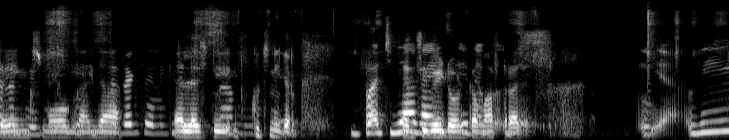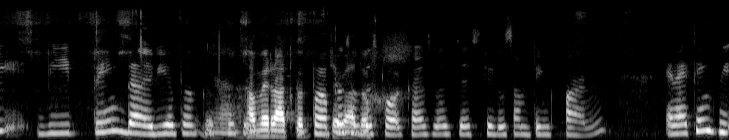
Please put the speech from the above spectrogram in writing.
ड्रिंक स्मोक गांजा एलएसडी कुछ नहीं करते but yeah guys we don't come after us yeah we we think the real purpose yeah. hame raat ko purpose of this podcast was just to do something fun and i think we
